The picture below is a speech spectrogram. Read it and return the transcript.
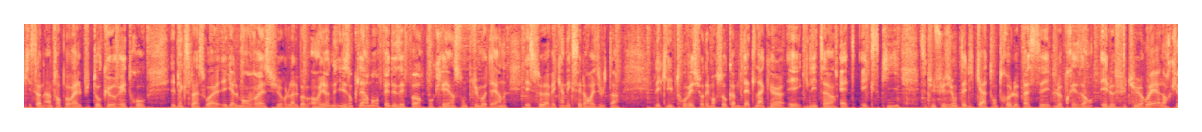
qui sonnent intemporelles plutôt que rétro. Et bien que cela soit également vrai sur l'album Orion, ils ont clairement fait des efforts pour créer un son plus moderne, et ce avec un excellent résultat. L'équilibre trouvé sur des morceaux comme Death Lacquer et Glitter est exquis. C'est une fusion délicate entre le passé, le présent et le futur. Ouais, alors que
